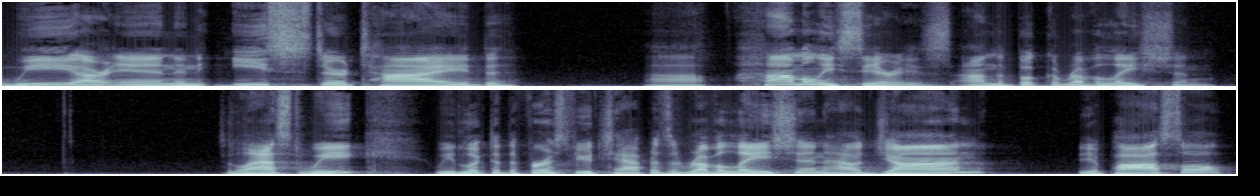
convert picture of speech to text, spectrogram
We are in an Eastertide uh, homily series on the book of Revelation. So last week, we looked at the first few chapters of Revelation, how John, the apostle,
